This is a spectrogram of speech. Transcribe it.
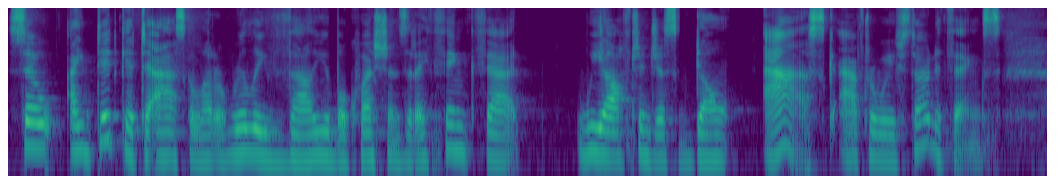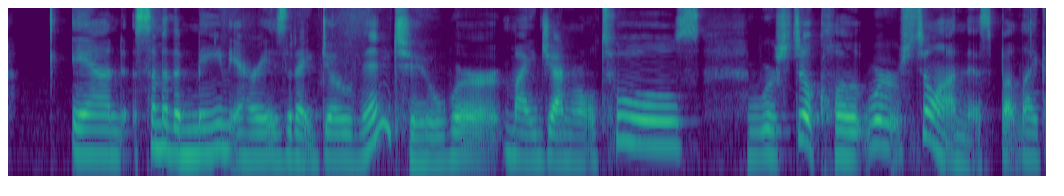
So I did get to ask a lot of really valuable questions that I think that we often just don't ask after we've started things. And some of the main areas that I dove into were my general tools. We're still close, we're still on this, but like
